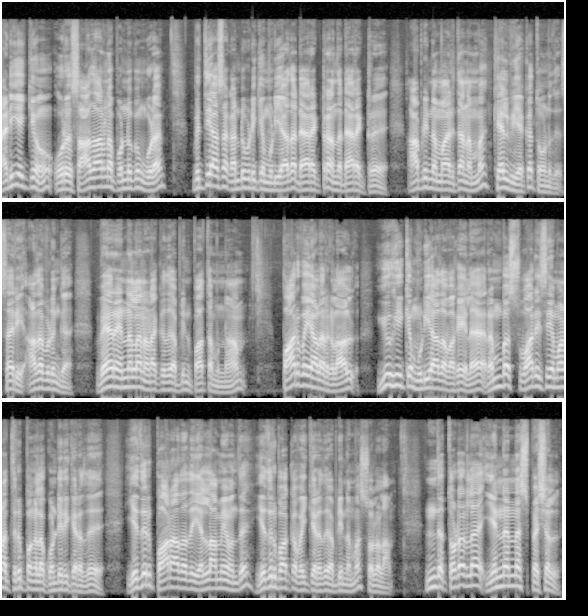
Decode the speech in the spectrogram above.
நடிகைக்கும் ஒரு சாதாரண பொண்ணுக்கும் கூட வித்தியாசம் கண்டுபிடிக்க முடியாத டேரக்டர் அந்த டேரக்டர் அப்படின்ன மாதிரி தான் நம்ம கேள்வி கேட்க தோணுது. சரி அதை விடுங்க. வேறு என்னெல்லாம் நடக்குது அப்படின்னு பார்த்தோம்னா பார்வையாளர்களால் யூகிக்க முடியாத வகையில் ரொம்ப சுவாரஸ்யமான திருப்பங்களை கொண்டிருக்கிறது. எதிர்பாராததை எல்லாமே வந்து எதிர்பார்க்க வைக்கிறது அப்படின்னு நம்ம சொல்லலாம். இந்த தொடரில் என்னென்ன ஸ்பெஷல்?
